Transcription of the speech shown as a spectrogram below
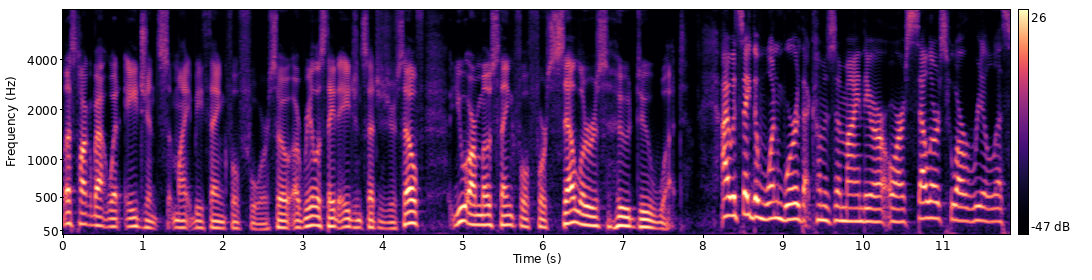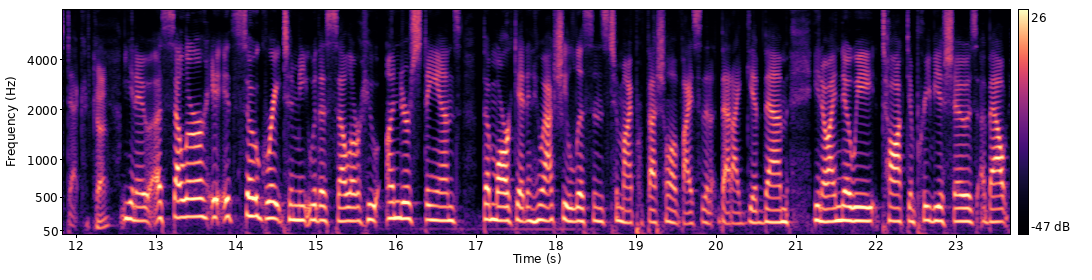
let's talk about what agents might be thankful for. So, a real estate agent such as yourself, you are most thankful for sellers who do what? I would say the one word that comes to mind there are sellers who are realistic. Okay. You know, a seller, it, it's so great to meet with a seller who understands the market and who actually listens to my professional advice that, that I give them. You know, I know we talked in previous shows about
